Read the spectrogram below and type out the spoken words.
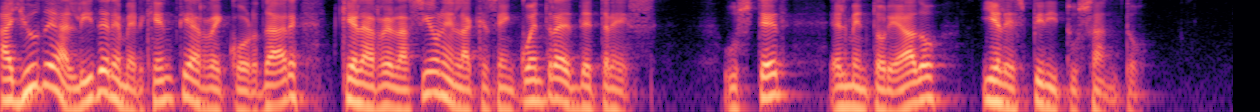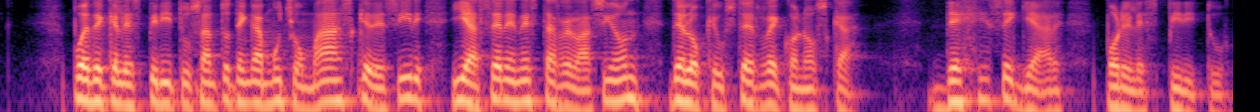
Ayude al líder emergente a recordar que la relación en la que se encuentra es de tres, usted, el mentoreado y el Espíritu Santo. Puede que el Espíritu Santo tenga mucho más que decir y hacer en esta relación de lo que usted reconozca. Déjese guiar por el Espíritu.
